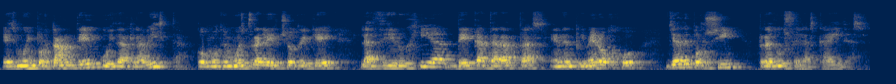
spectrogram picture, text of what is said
Es muy importante cuidar la vista, como demuestra el hecho de que la cirugía de cataratas en el primer ojo ya de por sí reduce las caídas.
